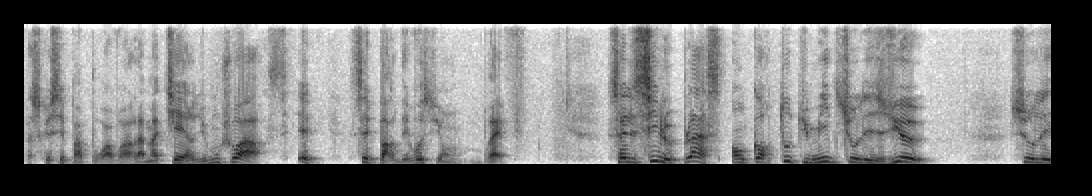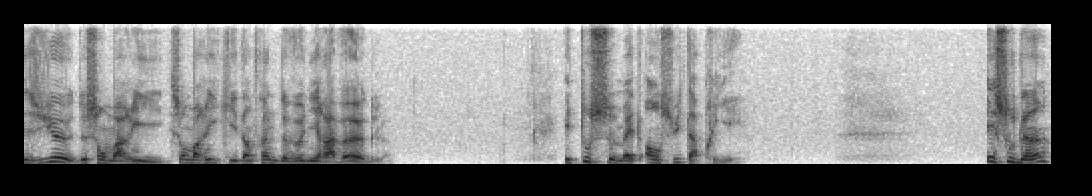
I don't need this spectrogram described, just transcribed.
parce que c'est pas pour avoir la matière du mouchoir, c'est par dévotion. Bref. Celle-ci le place encore tout humide sur les yeux. sur les yeux de son mari, son mari qui est en train de devenir aveugle. Et tous se mettent ensuite à prier. Et soudain,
